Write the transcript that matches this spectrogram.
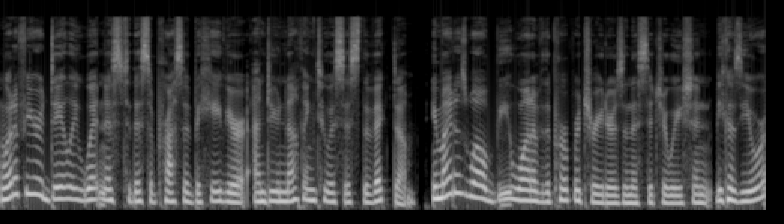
What if you're a daily witness to this oppressive behavior and do nothing to assist the victim? You might as well be one of the perpetrators in this situation because your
